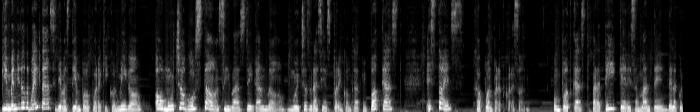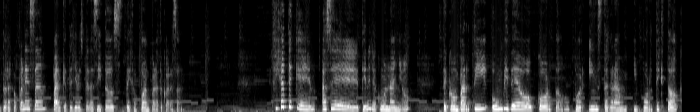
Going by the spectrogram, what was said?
Bienvenido de vuelta si llevas tiempo por aquí conmigo, o mucho gusto si vas llegando. Muchas gracias por encontrar mi podcast. Esto es Japón para tu corazón un podcast para ti que eres amante de la cultura japonesa, para que te lleves pedacitos de Japón para tu corazón. Fíjate que hace, tiene ya como un año, te compartí un video corto por Instagram y por TikTok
